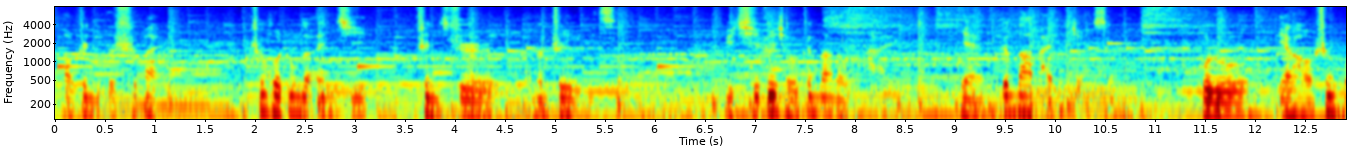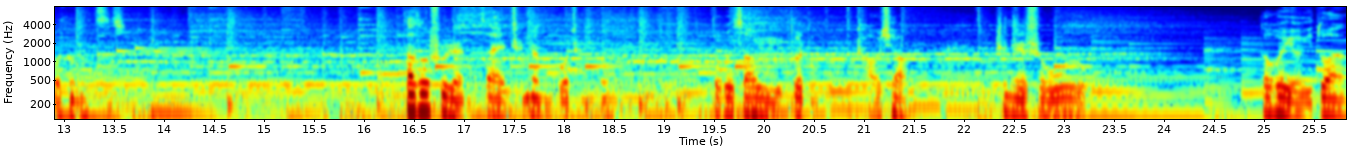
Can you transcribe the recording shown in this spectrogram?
导致你的失败。生活中的 NG，甚至可能只有一次。与其追求更大的舞台，演更大牌的角色。不如演好生活中的自己。大多数人在成长的过程中，都会遭遇各种嘲笑，甚至是侮辱，都会有一段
